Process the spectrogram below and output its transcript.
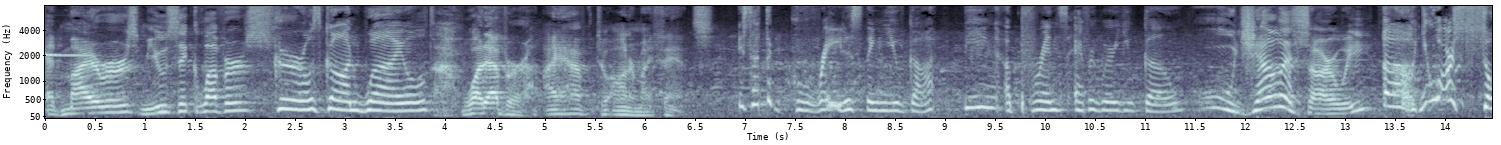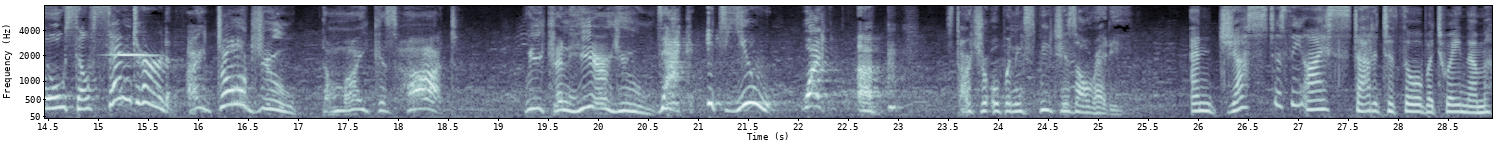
Admirers, music lovers? girls gone wild. Whatever. I have to honor my fans. Is that the greatest thing you've got? Being a prince everywhere you go? Ooh, jealous, are we? Ugh, you are so self centered! I told you! The mic is hot! We can hear you! Zach, it's you! What? Uh, start your opening speeches already. And just as the ice started to thaw between them,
